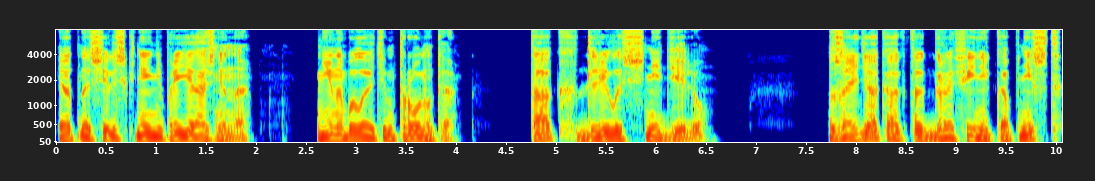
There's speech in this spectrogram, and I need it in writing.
и относились к ней неприязненно. Нина была этим тронута. Так длилось неделю. Зайдя как-то к графине Капнист,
